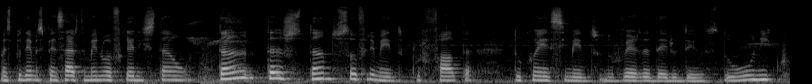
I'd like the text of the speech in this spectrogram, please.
Mas podemos pensar também no Afeganistão, tantas, tanto sofrimento por falta do conhecimento do verdadeiro Deus, do único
